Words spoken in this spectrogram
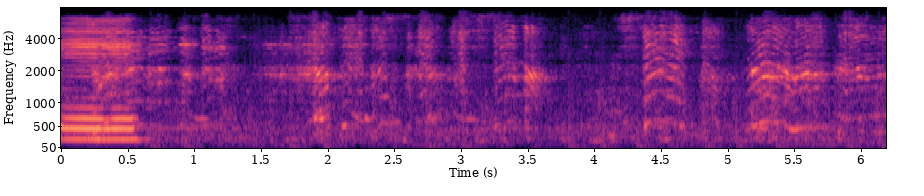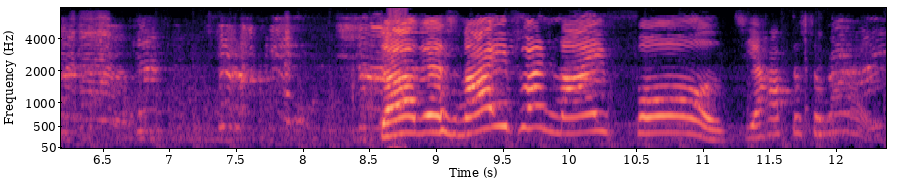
Okay. Dog is not even my fault. You have to survive.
